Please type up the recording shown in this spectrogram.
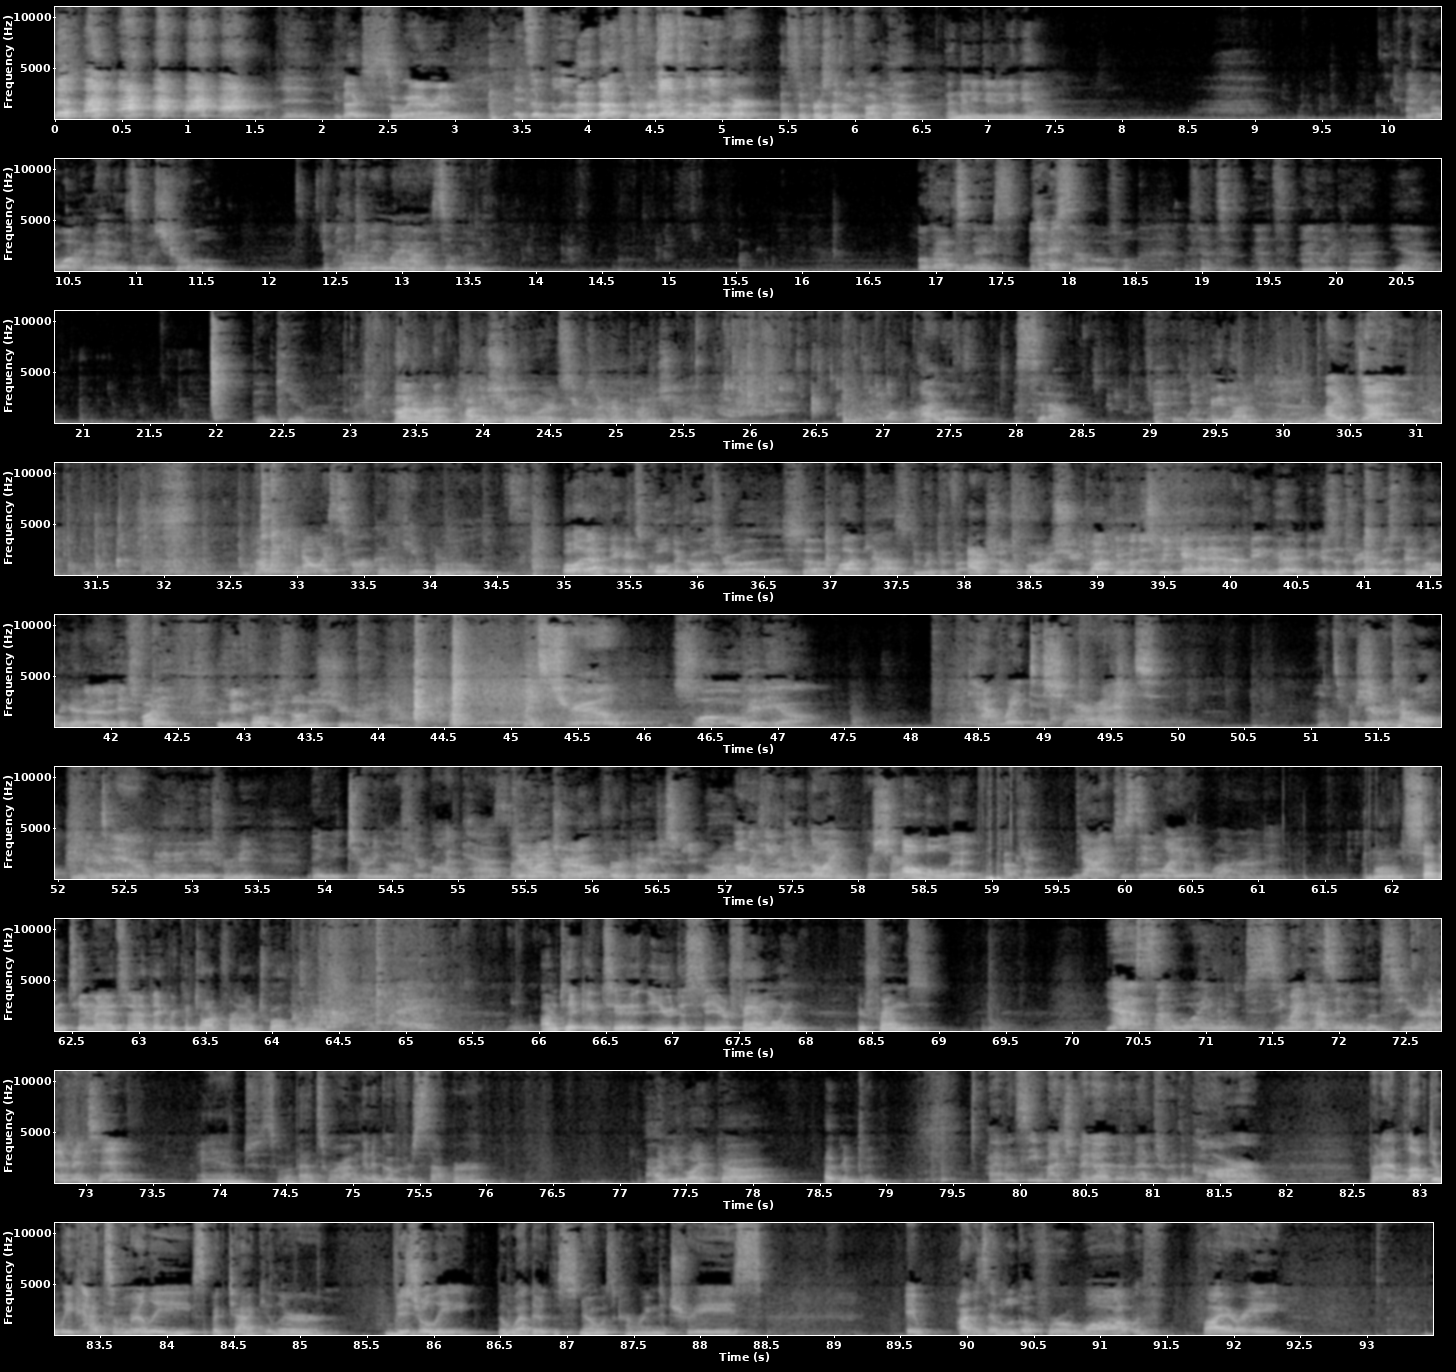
you're like swearing. It's a blue. No, that's the first That's time a blooper. That's the first time you fucked up. And then you did it again. I don't know why I'm having so much trouble with keeping my eyes open. Oh, that's nice. I sound awful, but that's that's. I like that. Yeah. Thank you. Well, I don't want to punish you anymore. It seems like I'm punishing you. I will sit up. Are you done? I'm done. But we can always talk a few more moments. Well, I think it's cool to go through uh, this uh, podcast with the actual photo shoot talking about this weekend that ended up being good because the three of us did well together. And it's funny because we focused on this shoot right now. It's true. Slow mo video. Can't wait to share it. That's for Do you sure. have a towel? You I do. Anything you need from me? Maybe turning off your podcast. Do you want to turn it off or can we just keep going? Oh, we can keep ready? going for sure. I'll hold it. Okay. Yeah, I just didn't want to get water on it. Well, it's 17 minutes in. I think we can talk for another 12 minutes. Okay. I'm taking to you to see your family, your friends. Yes, I'm going to see my cousin who lives here in Edmonton, and so that's where I'm going to go for supper. How do you like uh, Edmonton? I haven't seen much of it other than through the car, but I loved it. We had some really spectacular visually the weather. The snow was covering the trees. It. I was able to go for a walk with Fiery.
